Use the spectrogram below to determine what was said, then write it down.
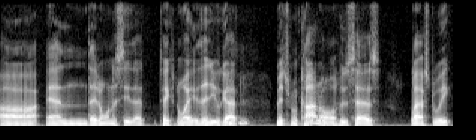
Uh, and they don't want to see that taken away. Then you've got Mitch McConnell, who says last week,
